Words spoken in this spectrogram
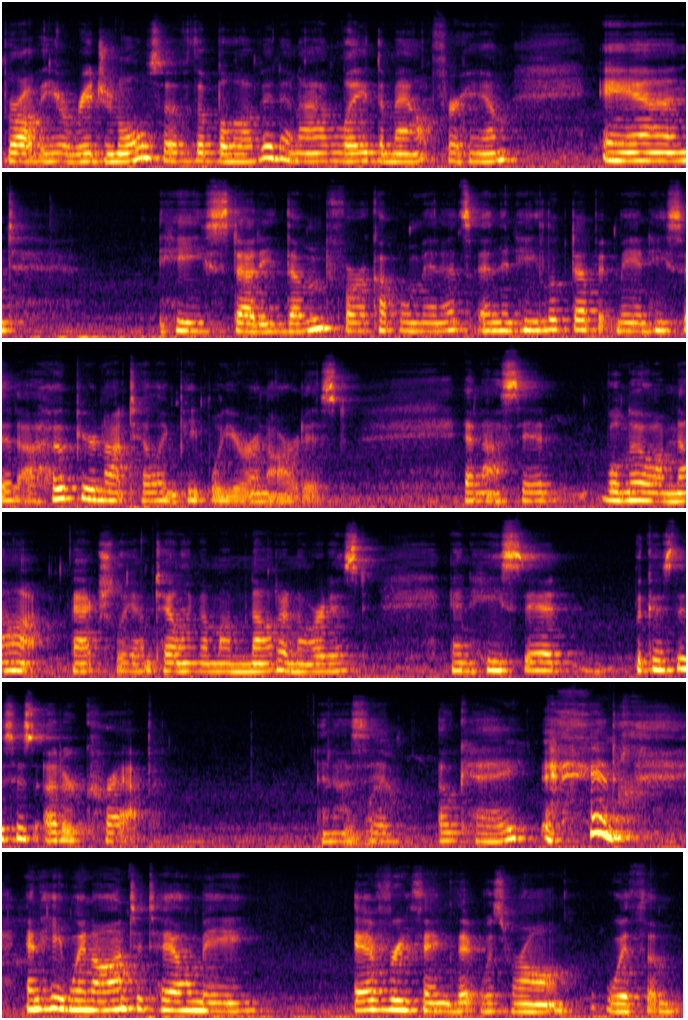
brought the originals of the Beloved and I laid them out for him. And he studied them for a couple minutes and then he looked up at me and he said, I hope you're not telling people you're an artist. And I said, Well, no, I'm not. Actually, I'm telling them I'm not an artist. And he said, Because this is utter crap. And I oh, said, wow. Okay. and, and he went on to tell me everything that was wrong with them,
